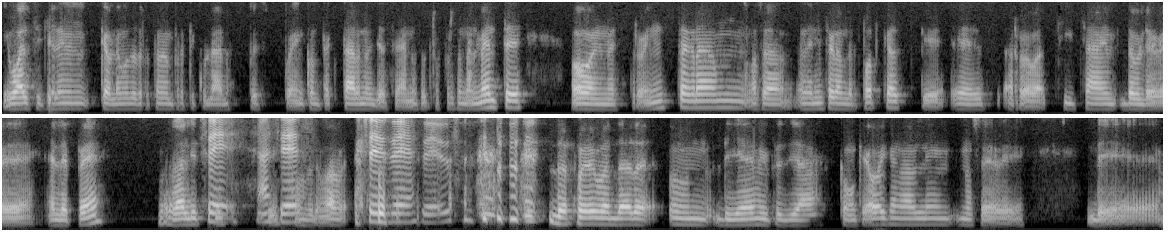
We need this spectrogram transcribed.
igual si quieren que hablemos de otro tema en particular, pues pueden contactarnos, ya sea nosotros personalmente o en nuestro Instagram, o sea, en el Instagram del podcast, que es arroba teatimewlp, ¿verdad, Liz? Sí, así es. sí, sí, así es. Nos pueden mandar un DM y pues ya, como que oigan, hablen, no sé, de de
